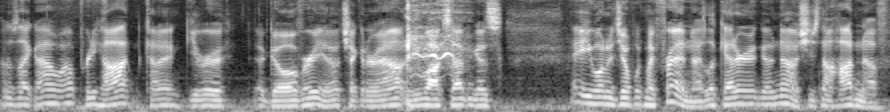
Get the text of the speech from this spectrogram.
I was like, oh, well, pretty hot. Kind of give her a go over, you know, checking her out. And he walks up and goes, hey, you want to jump with my friend? I look at her and go, no, she's not hot enough.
